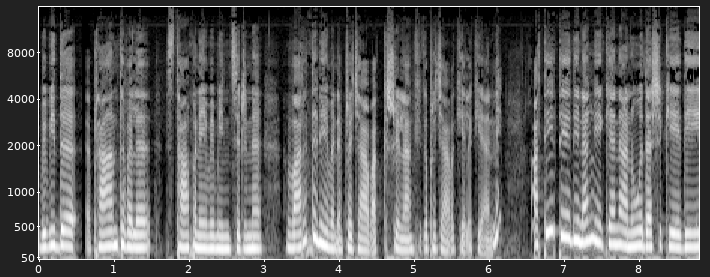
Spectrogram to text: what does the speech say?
විවිධ ප්‍රාන්තවල ස්ථාපනය වෙමින් සිටින වර්ධනය වන ප්‍රජාවක් ශ්‍රී ලාංකික ප්‍රජාව කියලා කියන්නේ. අතීතයේදී නම් ඒ කියන්නේ 90 දශකයේදී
